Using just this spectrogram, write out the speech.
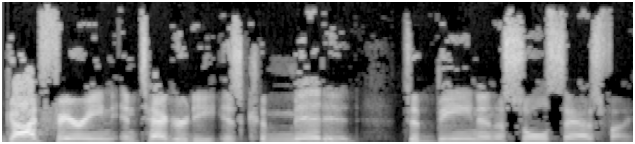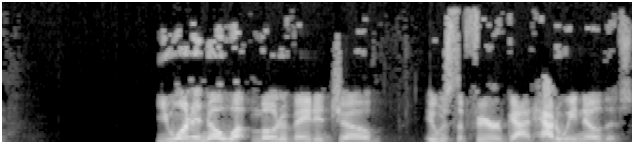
God fearing integrity is committed to being in a soul satisfying. You want to know what motivated Job? It was the fear of God. How do we know this?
